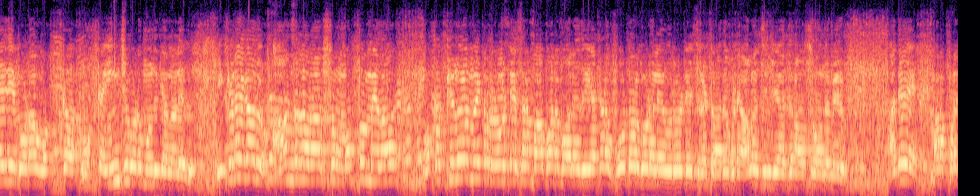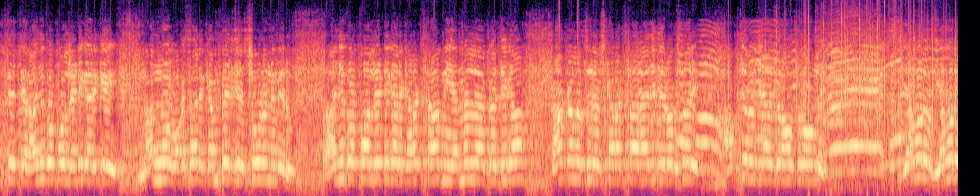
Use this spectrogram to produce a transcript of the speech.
ఏది కూడా ఒక్క ఒక్క ఇంచు కూడా ముందుకు వెళ్ళలేదు. ఇక్కడే కాదు ఆంధ్ర రాష్ట్రం మొత్తం మీద ఒక కిలోమీటర్ రోడ్ వేసిన పాపాన పోలేదు. ఎక్కడ ఫోటోలు కూడా లేవు రోడ్ వేసినట్టు. అదొకటి ఆలోచన చేయాల్సిన అవసరం ఉంది మీరు. అదే మన ప్రత్యర్థి రాజగోపాల్ రెడ్డి గారికి నన్ను ఒకసారి కంపేర్ చేసి చూడండి మీరు. రాజగోపాల్ రెడ్డి గారి కరెక్టా? మీ ఎమ్మెల్యే అభ్యర్థిగా? కాకల్ల సురేష్ కరెక్టా? అనేది మీరు ఒకసారి అబ్జర్వ్ చేయాల్సిన అవసరం ఉంది. ఎవరు ఎవరు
